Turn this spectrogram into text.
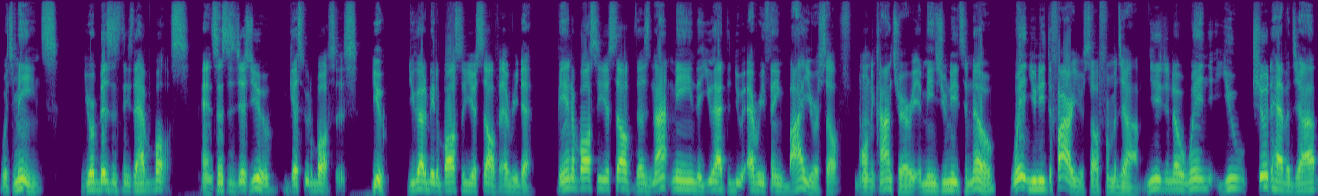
Which means your business needs to have a boss. And since it's just you, guess who the boss is? You. You got to be the boss of yourself every day. Being a boss of yourself does not mean that you have to do everything by yourself. On the contrary, it means you need to know when you need to fire yourself from a job. You need to know when you should have a job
